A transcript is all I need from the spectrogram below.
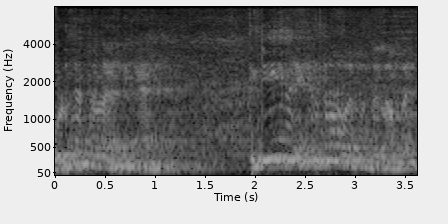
ஒழுங்கத்தெல்லாம் இல்லைங்க திடீர்னு எங்கிருந்தா வருது இல்லாமல்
